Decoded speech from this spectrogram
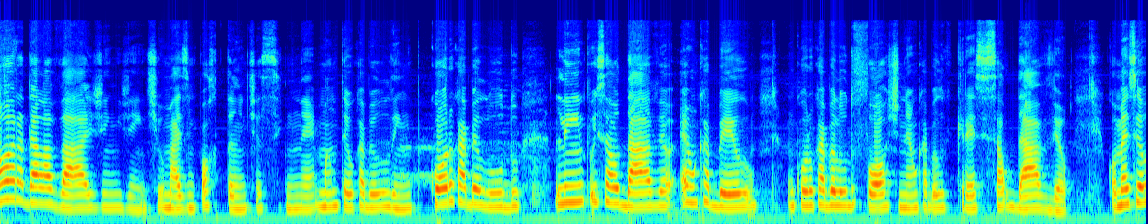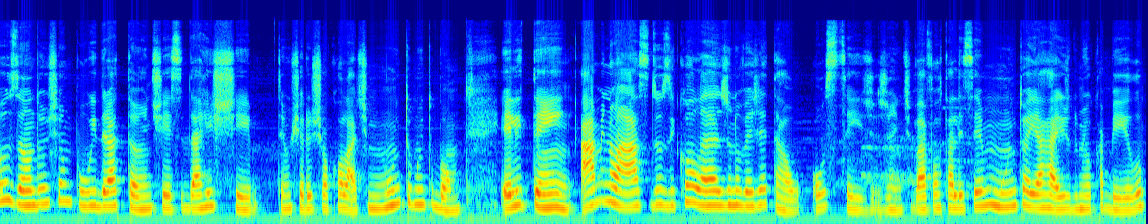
Hora da lavagem, gente, o mais importante, assim, né? Manter o cabelo limpo. Couro cabeludo, limpo e saudável. É um cabelo, um couro cabeludo forte, né? Um cabelo que cresce saudável. Comecei usando um shampoo hidratante, esse da Richer. Tem um cheiro de chocolate muito, muito bom. Ele tem aminoácidos e colágeno vegetal. Ou seja, gente, vai fortalecer muito aí a raiz do meu cabelo.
